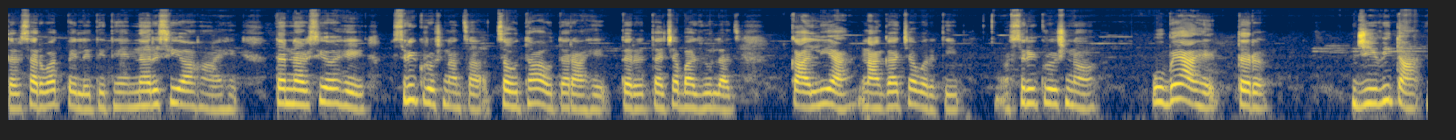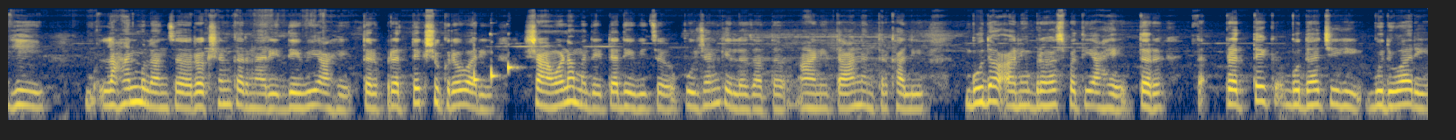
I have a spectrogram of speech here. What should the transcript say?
तर सर्वात पहिले तिथे नरसिंह हा आहे. तर नरसिंह हे श्रीकृष्णाचा चौथा अवतार आहे. तर त्याच्या बाजूलाच कालिया नागाच्या वरती श्रीकृष्ण उभे आहेत तर जीविता ही लहान मुलांचं रक्षण करणारी देवी आहे. तर प्रत्येक शुक्रवारी श्रावणामध्ये त्या देवीचं पूजन केलं जातं आणि त्यानंतर खाली बुध आणि बृहस्पती आहे. तर प्रत्येक बुधाचीही बुधवारी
